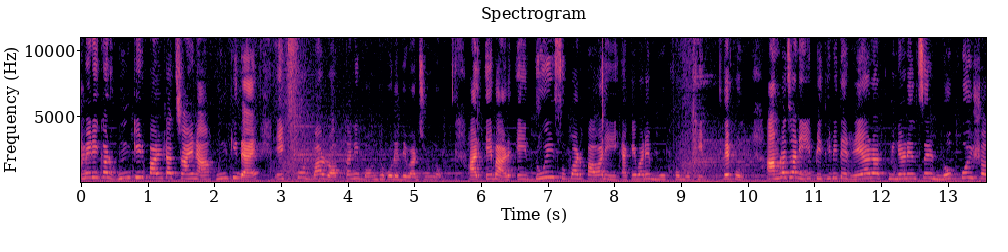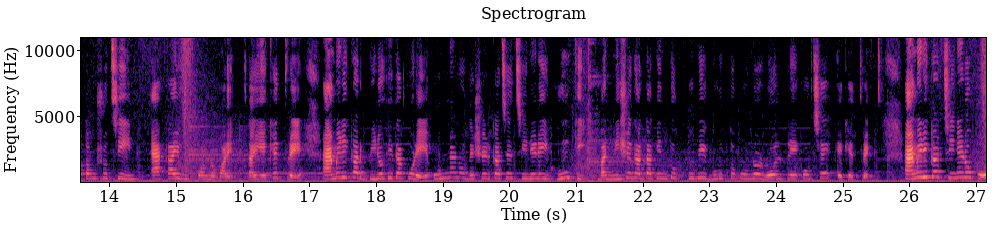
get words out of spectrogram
আমেরিকার হুমকির পাল্টা চায়না হুমকি দেয় এক্সপোর্ট বা রপ্তানি বন্ধ করে দেওয়ার জন্য। আর এবার এই দুই সুপার পাওয়ারই একেবারে মুখোমুখি। দেখুন, আমরা জানি পৃথিবীতে রেয়ার আর্থ মিনারেলসের নব্বই শতাংশ চীন একাই উৎপন্ন করে। তাই এক্ষেত্রে আমেরিকার বিরোধিতা করে অন্যান্য দেশের কাছে চীনের এই হুমকি বা নিষেধাজ্ঞা কিন্তু খুবই গুরুত্বপূর্ণ রোল প্লে করছে এক্ষেত্রে। আমেরিকার চীনের ওপর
